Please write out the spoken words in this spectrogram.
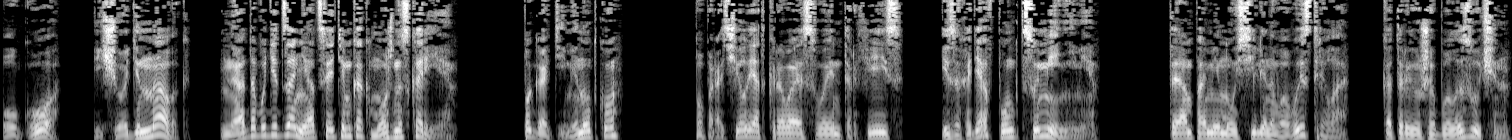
Ого, еще один навык. Надо будет заняться этим как можно скорее. Погоди минутку. Попросил я, открывая свой интерфейс и заходя в пункт с умениями. Там, помимо усиленного выстрела, который уже был изучен,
